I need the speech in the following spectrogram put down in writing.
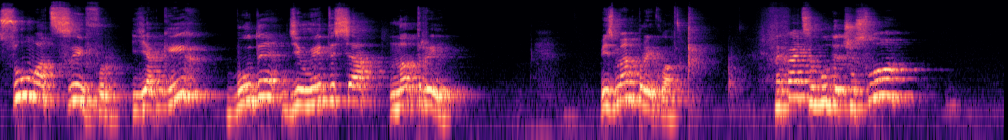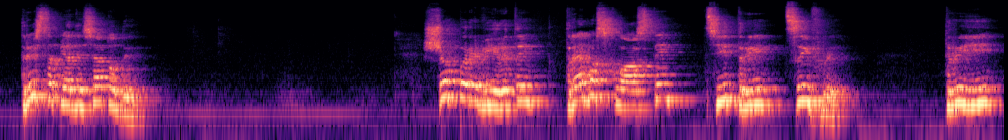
сума цифр яких буде ділитися на 3. Візьмемо приклад. Нехай це буде число 351. Щоб перевірити, треба скласти ці три цифри. 3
